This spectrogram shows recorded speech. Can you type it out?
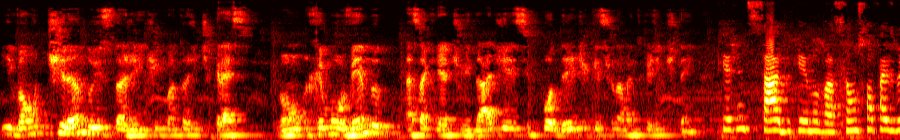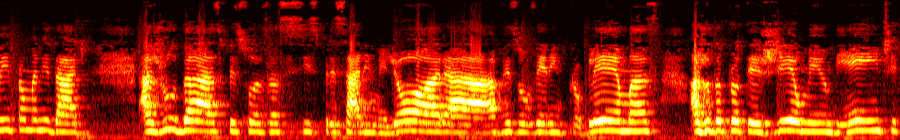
e vão tirando isso da gente enquanto a gente cresce. Vão removendo essa criatividade e esse poder de questionamento que a gente tem. Que a gente sabe que a inovação só faz bem para a humanidade ajuda as pessoas a se expressarem melhor, a resolverem problemas, ajuda a proteger o meio ambiente.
